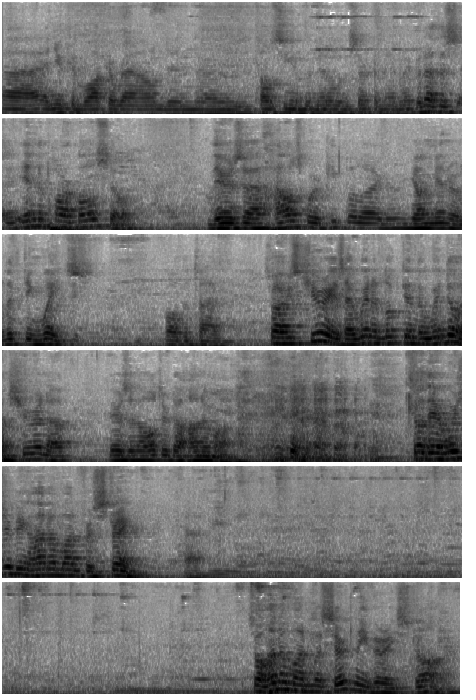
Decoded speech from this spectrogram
Uh, and you can walk around, and uh, Tulsi in the middle and circumambulate. But this, in the park also, there's a house where people are, young men are lifting weights all the time. So I was curious. I went and looked in the window, and sure enough, there's an altar to Hanuman. so they're worshiping Hanuman for strength. Uh, so Hanuman was certainly very strong,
